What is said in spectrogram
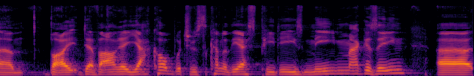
um, by Der Wahre Jakob, which was kind of the SPD's meme magazine. Uh,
